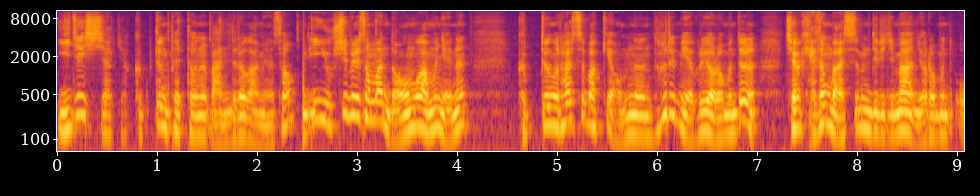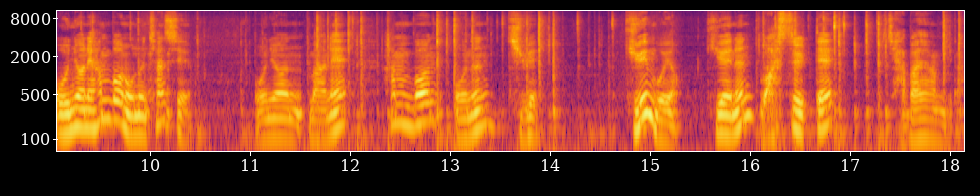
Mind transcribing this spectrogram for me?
이제 시작이야. 급등 패턴을 만들어가면서 이 60일선만 넘어가면 얘는 급등을 할 수밖에 없는 흐름이에요. 그리고 여러분들 제가 계속 말씀드리지만 여러분 5년에 한 번 오는 찬스예요. 5년 만에 한 번 오는 기회. 기회는 뭐예요? 기회는 왔을 때 잡아야 합니다.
